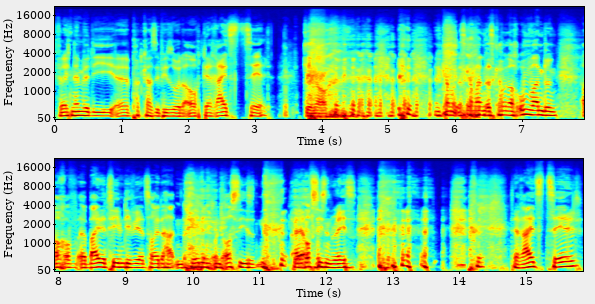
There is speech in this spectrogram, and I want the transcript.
Vielleicht nennen wir die äh, Podcast-Episode auch Der Reiz zählt. Genau. das, kann man, das, kann man, das kann man auch umwandeln, auch auf äh, beide Themen, die wir jetzt heute hatten, Training und Off-Season, äh, Off-Season-Race. Der Reiz zählt.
